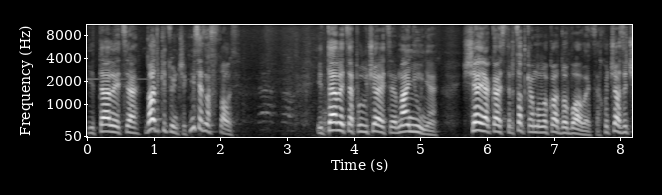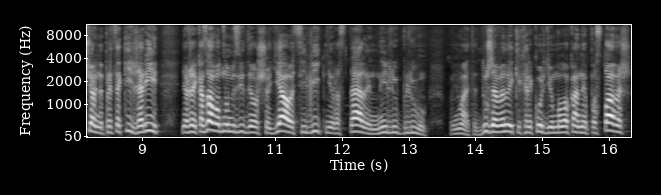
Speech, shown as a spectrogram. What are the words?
і телиця. Да, кицюнчик, місяць нас осталось? І телиця, виходить, манюня. Ще якась тридцятка молока додається. Хоча, звичайно, при такій жарі, я вже казав в одному з відео, що я оці літні розстели не люблю. Понімаєте? Дуже великих рекордів молока не поставиш,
